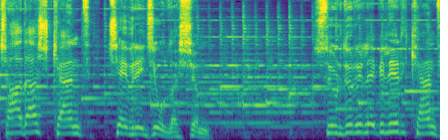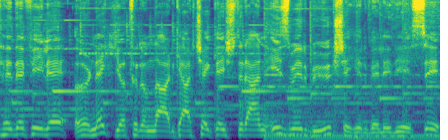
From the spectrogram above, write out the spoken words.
Çağdaş Kent Çevreci Ulaşım Sürdürülebilir kent hedefiyle örnek yatırımlar gerçekleştiren İzmir Büyükşehir Belediyesi,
